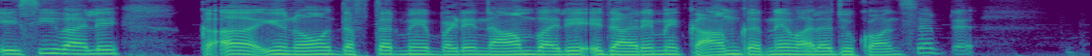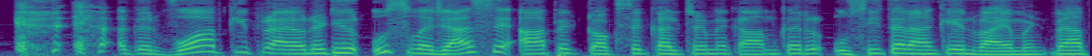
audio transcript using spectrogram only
एसी वाले यू नो दफ्तर में बड़े नाम वाले इदारे में काम करने वाला जो कॉन्सेप्ट है, अगर वो आपकी प्रायोरिटी और उस वजह से आप एक टॉक्सिक कल्चर में काम कर उसी तरह के इन्वायरमेंट में आप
